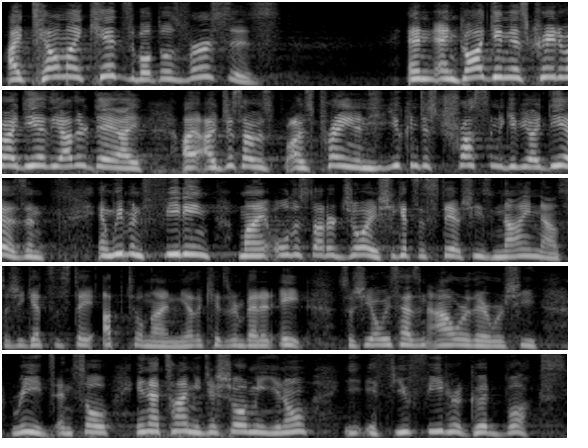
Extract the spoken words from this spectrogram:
I tell my kids about those verses. And, and God gave me this creative idea the other day. I, I, I just I was, I was praying, and he, you can just trust Him to give you ideas. And, and we've been feeding my oldest daughter Joy. She gets to stay up. She's nine now, so she gets to stay up till nine. The other kids are in bed at eight, so she always has an hour there where she reads. And so in that time, he just showed me, you know, if you feed her good books,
